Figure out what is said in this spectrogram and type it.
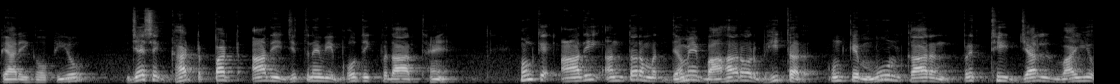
प्यारी गोपियों जैसे घट पट आदि जितने भी भौतिक पदार्थ हैं, उनके आदि अंतर मध्य में बाहर और भीतर, उनके मूल कारण पृथ्वी, जल, वायु,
